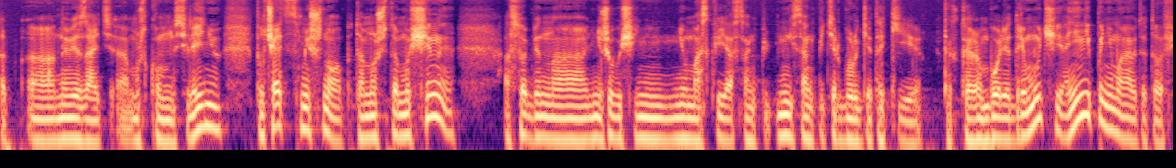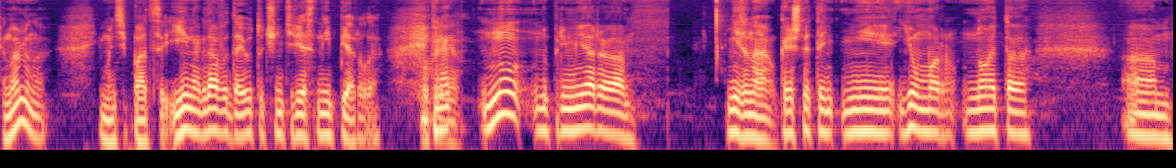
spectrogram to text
э, навязать э, мужскому населению, получается смешно, потому что мужчины, особенно не живущие не в Москве, а в Санкт... не в Санкт-Петербурге, такие, так скажем, более дремучие, они не понимают этого феномена, эмансипации. И иногда выдают очень интересные перлы. Например? Ну, например, э, не знаю, конечно, это не юмор, но это эм,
